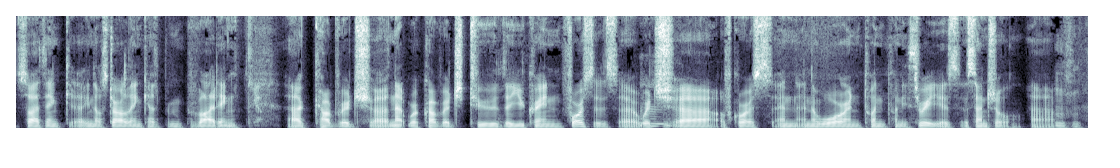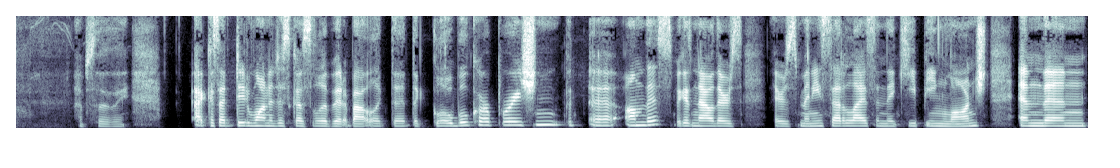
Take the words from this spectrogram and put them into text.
So I think uh, you know Starlink has been providing uh, coverage, uh, network coverage to the Ukraine forces, uh, which, mm. of course, in, in a war in 2023 is essential. Mm-hmm. Absolutely because I did want to discuss a little bit about like the, the global cooperation uh, on this because now there's there's many satellites and they keep being launched and then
